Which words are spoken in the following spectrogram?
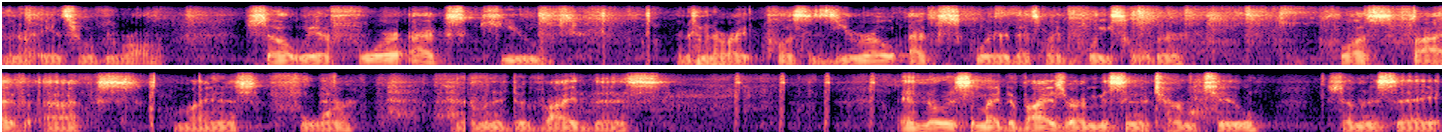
then our answer will be wrong. So we have 4x cubed, and I'm going to write plus 0x squared, that's my placeholder, plus 5x minus 4 and I'm going to divide this. And notice in my divisor I'm missing a term 2. So I'm going to say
